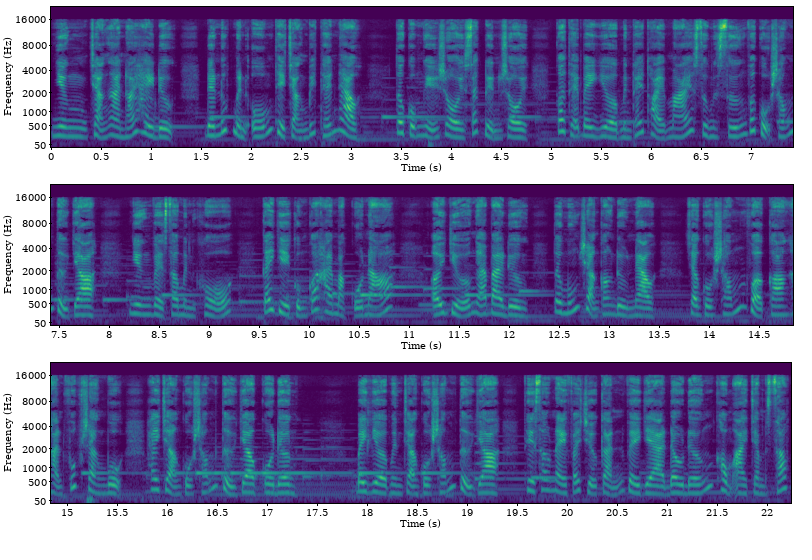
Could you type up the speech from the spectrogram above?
Nhưng chẳng ai nói hay được, đến lúc mình ốm thì chẳng biết thế nào. Tôi cũng nghĩ rồi, xác định rồi, có thể bây giờ mình thấy thoải mái, sung sướng với cuộc sống tự do, nhưng về sau mình khổ, cái gì cũng có hai mặt của nó. Ở giữa ngã ba đường, tôi muốn chọn con đường nào, chọn cuộc sống vợ con hạnh phúc ràng buộc hay chọn cuộc sống tự do cô đơn. Bây giờ mình chọn cuộc sống tự do thì sau này phải chịu cảnh về già đau đớn không ai chăm sóc.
